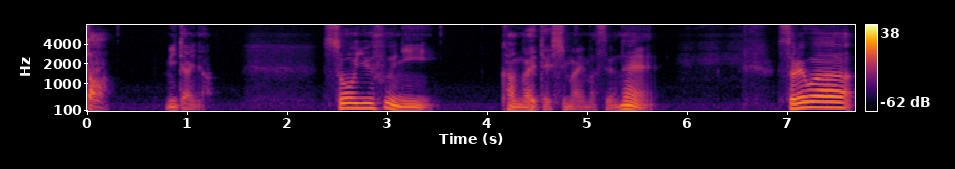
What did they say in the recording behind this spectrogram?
た。みたいな。そういうふうに考えてしまいますよね。それは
